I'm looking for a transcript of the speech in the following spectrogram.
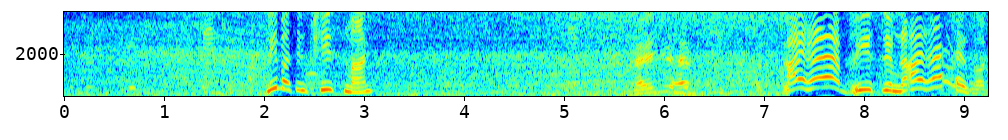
should just leave us. Thank you. Leave us in peace, man. May you have peace. I have peace, Simna. I is have. not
